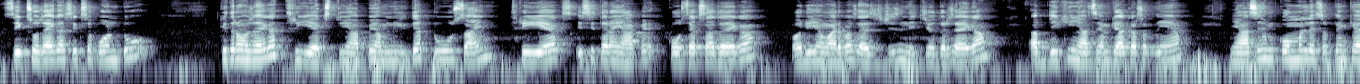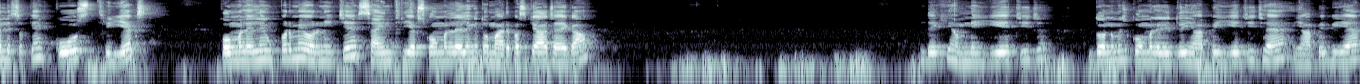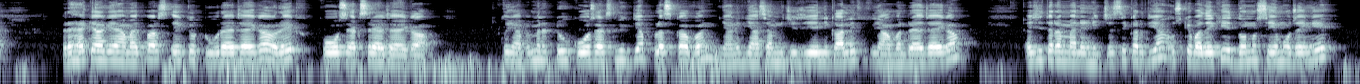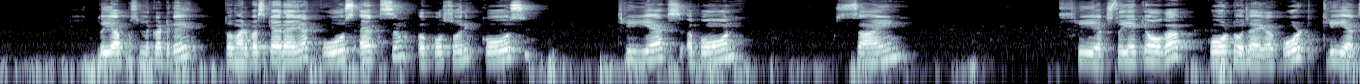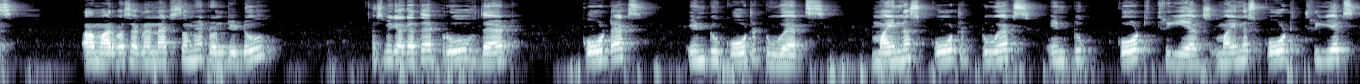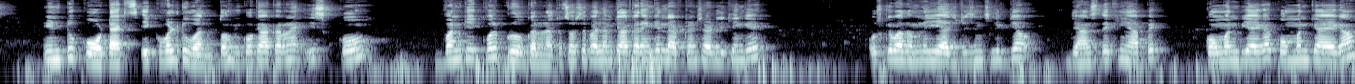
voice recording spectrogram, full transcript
six हो जाएगा। सिक्स अपॉन टू कितना हो जाएगा? थ्री एक्स तो यहाँ पे हमने लिख दिया टू साइन थ्री एक्स इसी तरह यहाँ पे कोस एक्स आ जाएगा। और ये हमारे पास एज इट इज़ नीचे उतर जाएगा। अब देखिए यहाँ से हम क्या कर सकते हैं? यहाँ से हम कॉमन ले सकते हैं, क्या ले सकते हैं? कोस थ्री एक्स कॉमन ले लेंगे ऊपर में और नीचे साइन थ्री एक्स कॉमन ले लेंगे तो हमारे पास क्या आ जाएगा? देखिए, हमने ये चीज़ दोनों में से कॉमन ले ली तो यहाँ पे ये चीज़ है, यहाँ पे भी है। रह क्या गया हमारे पास? एक तो टू रह जाएगा और एक कोस एक्स रह जाएगा। तो यहाँ पे मैंने टू कोस एक्स लिख दिया प्लस का वन यानी कि यहाँ से हमने चीज़ ये निकाली तो यहाँ वन रह जाएगा। इसी तरह मैंने नीचे से कर दिया, उसके बाद देखिए दोनों सेम हो जाएँगे। तो ये आपस में कट गए। तो हमारे पास क्या रहेगा? कोस एक्स और sorry cos three x upon sine three x तो ये क्या होगा? कोट हो जाएगा। कोट थ्री एक्स अब हमारे पास अगला नेक्स्ट सम है ट्वेंटी टू इसमें क्या कहता है? Prove that cot x into cot two x minus cot two x into cot three x minus cot three x into cot x equal to one तो हमको क्या करना है? इसको वन के इक्वल प्रूव करना है। तो सबसे पहले हम क्या करेंगे? लेफ़्ट हैंड साइड लिखेंगे। उसके बाद हमने ये एजुटेशन लिख दिया। ध्यान से देखिए, यहाँ पे कॉमन भी आएगा। कॉमन क्या आएगा?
